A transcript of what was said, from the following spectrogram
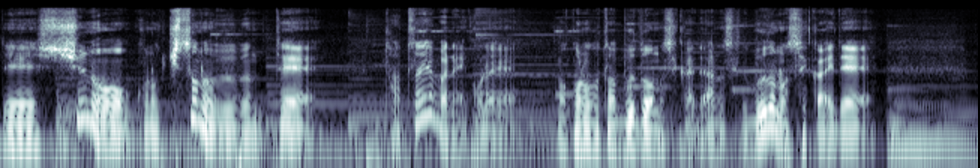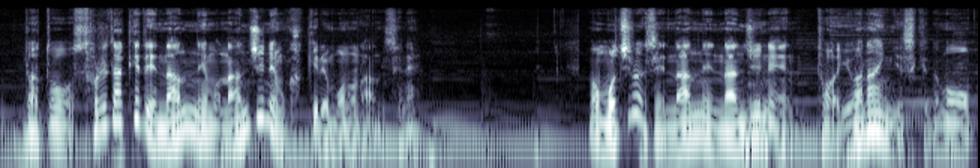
で、種のこの基礎の部分って、例えばね、これ、まあ、このことは武道の世界であるんですけど、武道の世界で、だと、それだけで何年も何十年もかけるものなんですよね。まあ、もちろんですね、何年何十年とは言わないんですけども、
